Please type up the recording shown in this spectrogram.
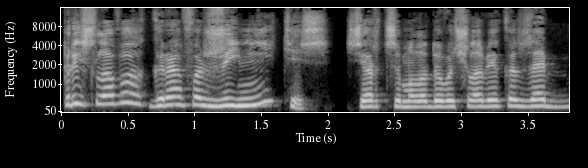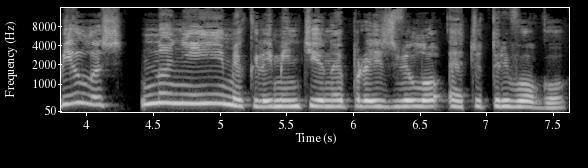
При словах графа «женитесь» сердце молодого человека забилось, но не имя Клементины произвело эту тревогу.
